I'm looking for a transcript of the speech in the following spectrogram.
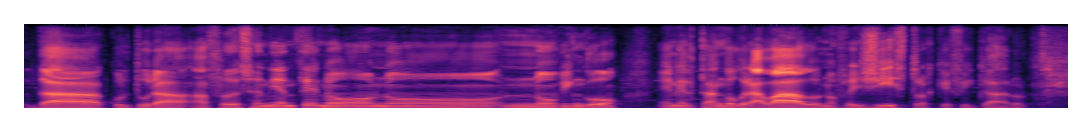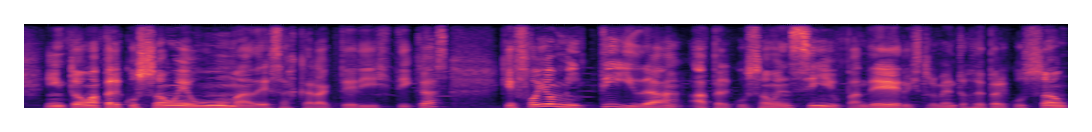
da cultura afrodescendiente não, não, não vingou no tango gravado, nos registros que ficaram. Então, a percussão é uma dessas características que foi omitida, a percussão em si, o pandeiro, instrumentos de percussão,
